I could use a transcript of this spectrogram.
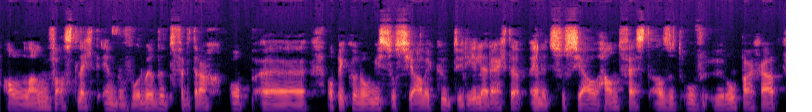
al lang vastlegt in bijvoorbeeld het verdrag op, uh, op economisch, sociale, culturele rechten, in het sociaal handvest als het over Europa gaat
